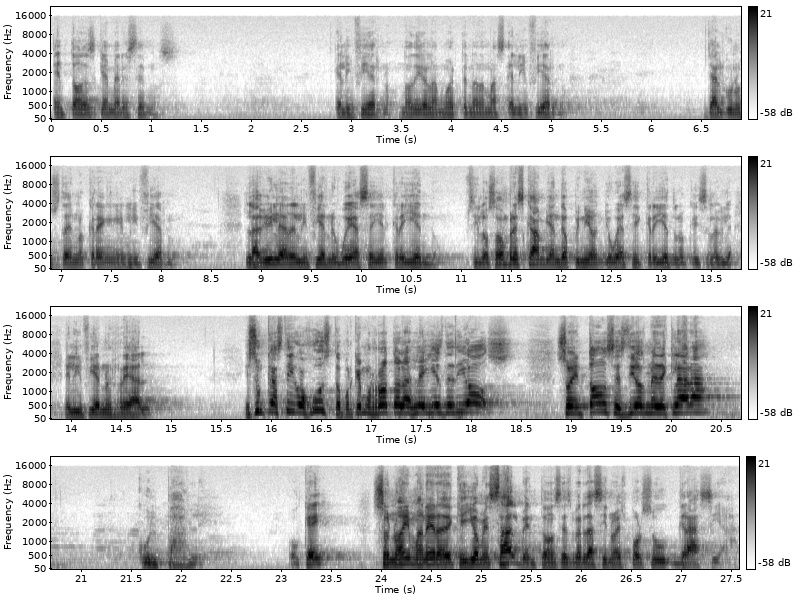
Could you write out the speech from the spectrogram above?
Entonces, ¿qué merecemos? El infierno. No digan la muerte, nada más, el infierno. Ya algunos de ustedes no creen en el infierno. La Biblia del infierno y voy a seguir creyendo. Si los hombres cambian de opinión, yo voy a seguir creyendo lo que dice la Biblia. El infierno es real. Es un castigo justo porque hemos roto las leyes de Dios. Entonces Dios me declara culpable. ¿Ok? So, no hay manera de que yo me salve entonces, ¿verdad? Si no es por su gracia.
